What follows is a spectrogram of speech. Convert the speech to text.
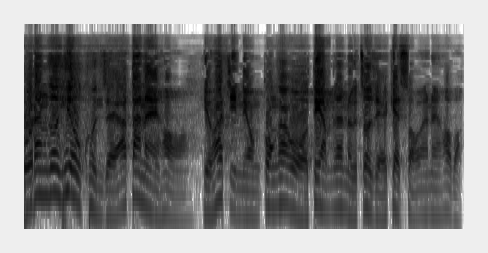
无咱搁休困者啊，等下吼，后下尽量讲到五点，咱就做一个结束，安尼好无？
